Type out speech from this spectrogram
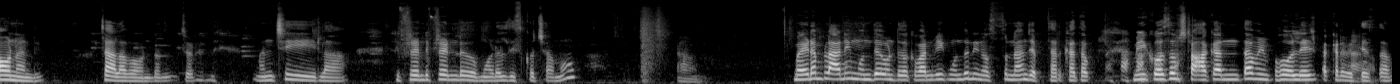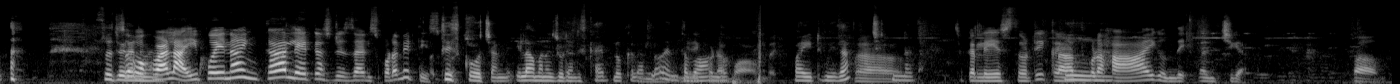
అవునండి. చాలా బాగుంటుంది చూడండి. మంచి ఇలా డిఫరెంట్ డిఫరెంట్ మోడల్ తీసుకొచ్చాము. మేడం ప్లానింగ్ ముందే ఉంటుంది. ఒక వన్ వీక్ ముందు నేను వస్తున్నా అని చెప్తారు కథ. మీకోసం స్టాక్ అంతా మేము హోల్డ్ చేసి పక్కన పెట్టేస్తాం. సో సో చూడండి ఒకవేళ అయిపోయినా ఇంకా లేటెస్ట్ డిజైన్స్ కూడా మీరు తీసుకో తీసుకోవచ్చండి. ఇలా మనకు చూడండి స్కై బ్లూ కలర్లో ఎంత బాగుందో. వైట్ మీద చిన్నగా. లేస్ తోటి క్లాత్ కూడా హాయిగా ఉంది మంచిగా. బాగుంది.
